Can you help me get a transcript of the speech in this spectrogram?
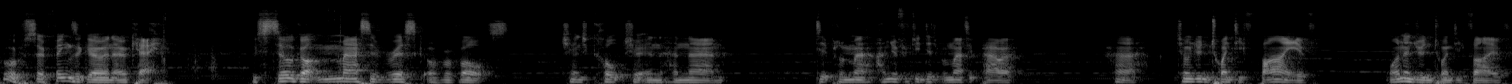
Whew, so things are going okay. We still got massive risk of revolts. Change culture in Henan. Diplomat 150 diplomatic power. Huh. 225. 125.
